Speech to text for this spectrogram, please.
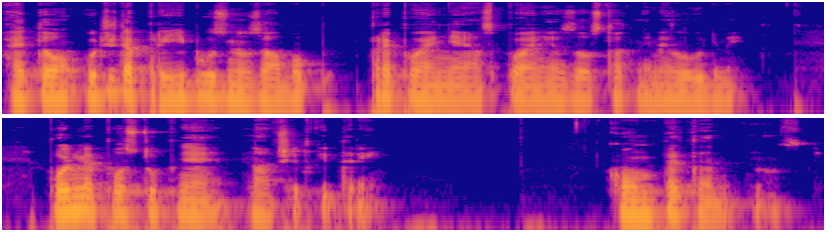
a je to určitá príbuznosť alebo prepojenie a spojenie s ostatnými ľuďmi. Poďme postupne na všetky tri. Kompetentnosť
